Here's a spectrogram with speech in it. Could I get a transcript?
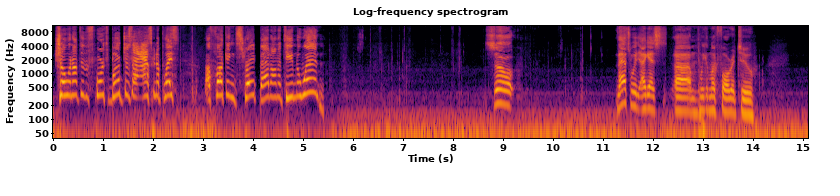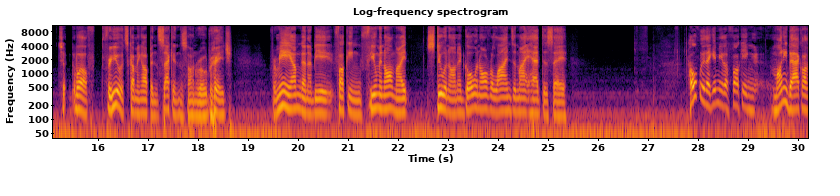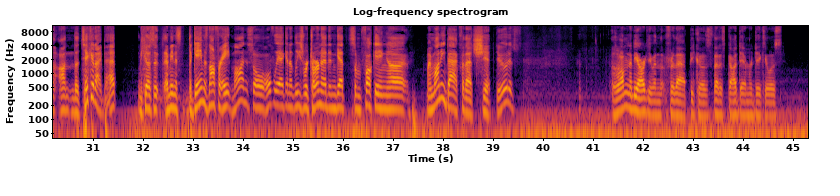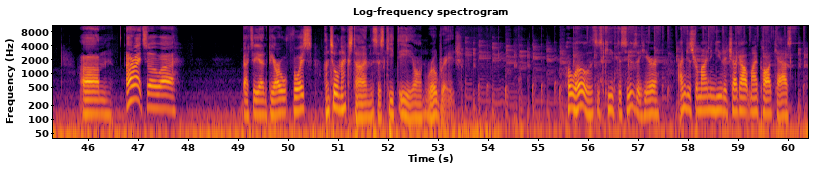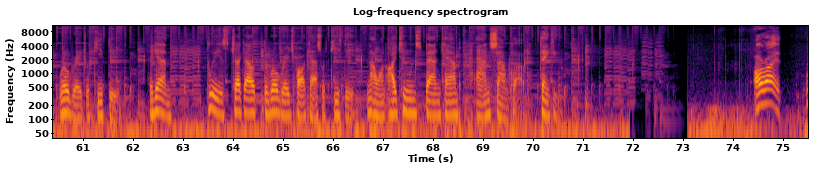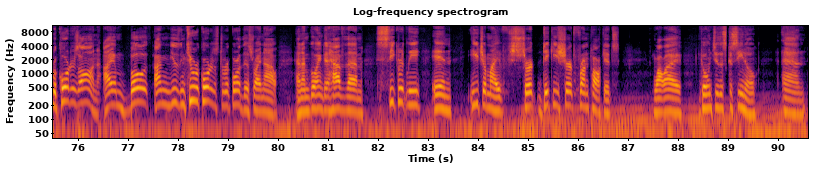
showing up to the sports book just asking to place a fucking straight bet on a team to win. So that's what I guess um, we can look forward to. to well, for you, it's coming up in seconds on Road Rage. For me, I'm gonna be fucking fuming all night, stewing on it, going over lines in my head to say. Hopefully, they give me the fucking money back on on the ticket I bet because it, I mean, the game is not for eight months, so hopefully I can at least return it and get some fucking uh, my money back for that shit, dude. It's so I'm gonna be arguing for that because that is goddamn ridiculous. Um. All right, so uh, back to the NPR voice. Until next time, this is Keith D on Road Rage. Hello, this is Keith D'Souza here. I'm just reminding you to check out my podcast, Road Rage with Keith D. Again, please check out the Road Rage podcast with Keith D. Now on iTunes, Bandcamp, and SoundCloud. Thank you. All right, recorders on. I am both. I'm using two recorders to record this right now, and I'm going to have them secretly in each of my shirt, Dickies shirt front pockets, while I go into this casino and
